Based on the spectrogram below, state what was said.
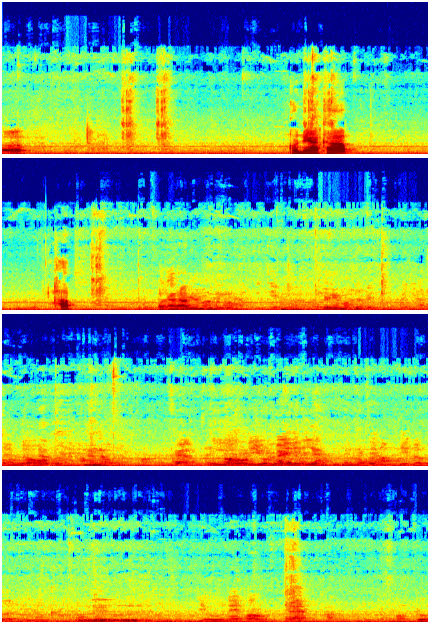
ครับ ขออนุญาตครับ ครับการเป็นไงบ้างเป็นไงบ้างแบบห้องอยู่ใกล้ที่ที่ระเบิดอยู่ในห้องนะห้องตัว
